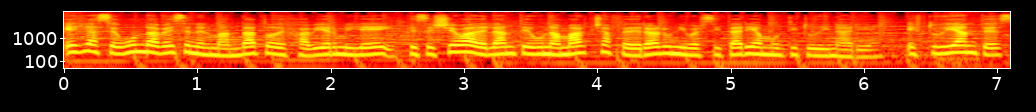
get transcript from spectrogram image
Es la segunda vez en el mandato de Javier Milei que se lleva adelante una marcha federal universitaria multitudinaria. Estudiantes,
